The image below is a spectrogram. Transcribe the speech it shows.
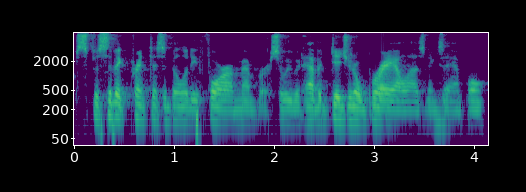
specific print disability for our member. So we would have a digital braille as an example,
